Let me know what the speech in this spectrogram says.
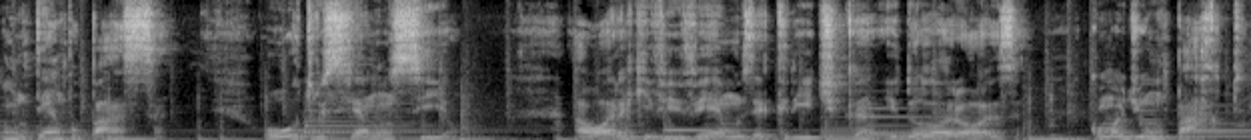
Um tempo passa, outros se anunciam. A hora que vivemos é crítica e dolorosa, como a de um parto.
